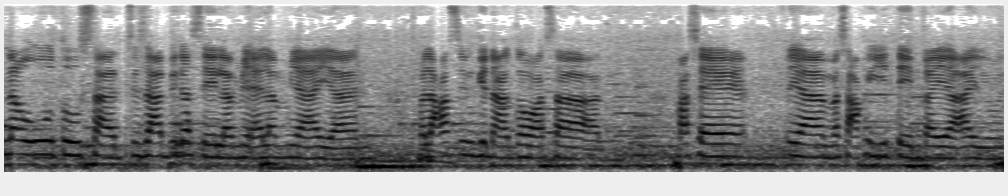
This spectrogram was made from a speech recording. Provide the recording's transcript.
nauutusan. Si Sabi kasi, lamya-lamya yan. Wala kasing ginagawa sa, kasi, yan, masakitin. Kaya, ayun.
